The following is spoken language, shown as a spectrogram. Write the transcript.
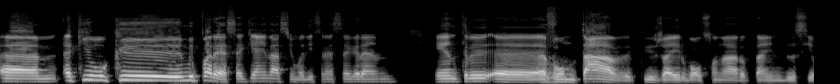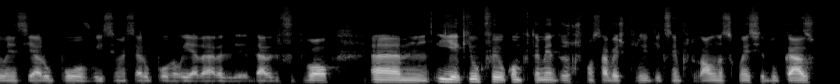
Um, aquilo que me parece é que ainda assim uma diferença grande entre uh, a vontade que Jair Bolsonaro tem de silenciar o povo, e silenciar o povo ali é dar-lhe dar futebol, um, e aquilo que foi o comportamento dos responsáveis políticos em Portugal na sequência do caso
